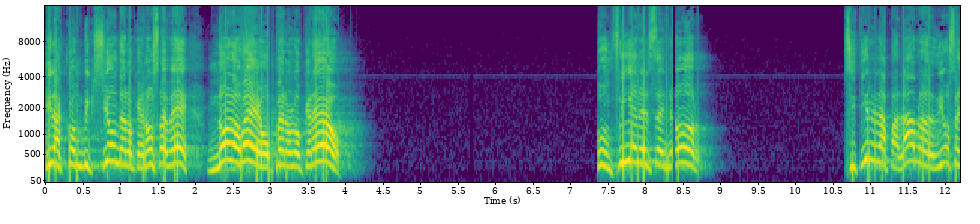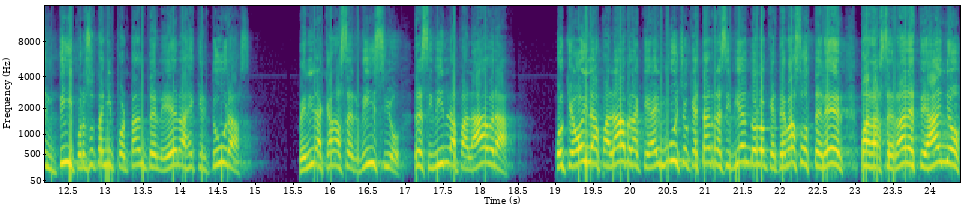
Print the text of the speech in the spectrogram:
y la convicción de lo que no se ve. No lo veo, pero lo creo. Confía en el Señor. Si tienes la palabra de Dios en ti, por eso es tan importante leer las escrituras, venir a cada servicio, recibir la palabra. Porque hoy la palabra que hay muchos que están recibiendo lo que te va a sostener para cerrar este año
